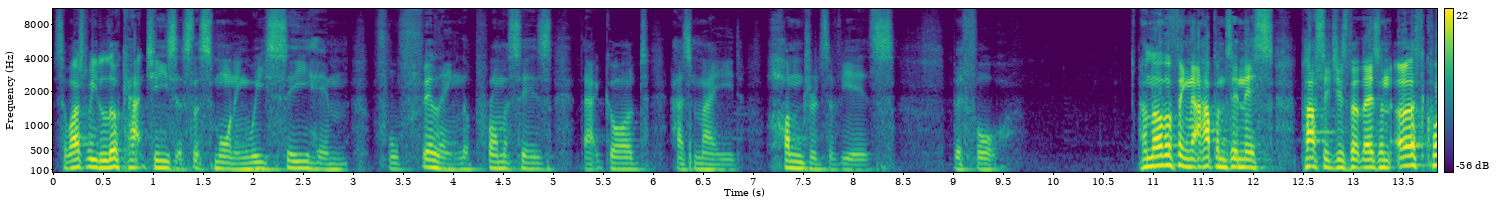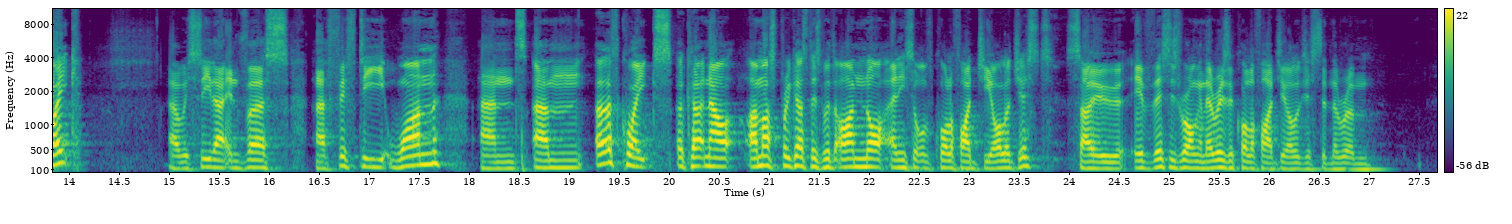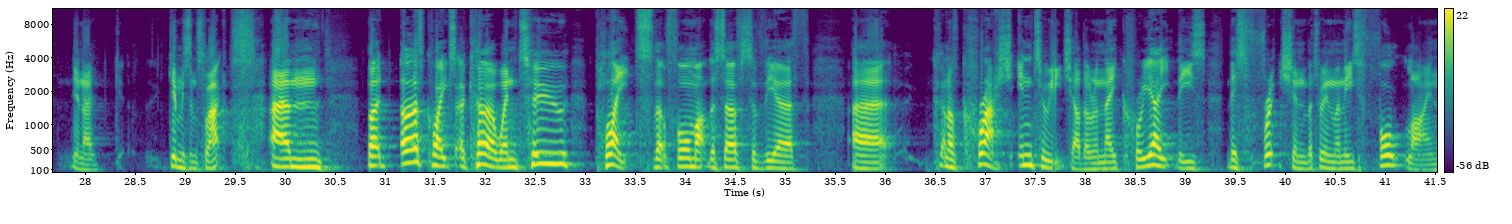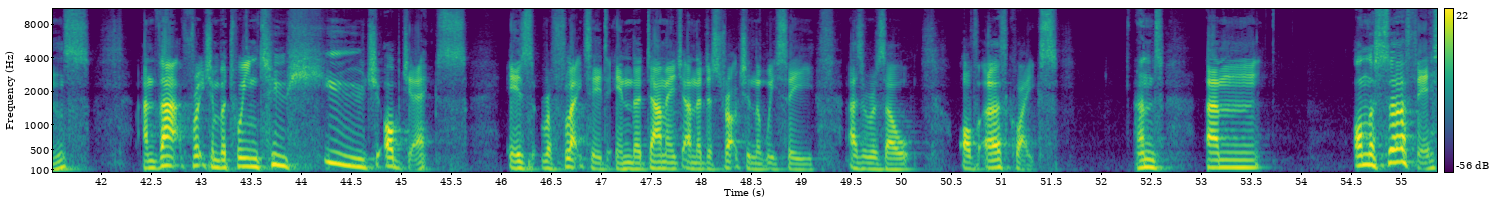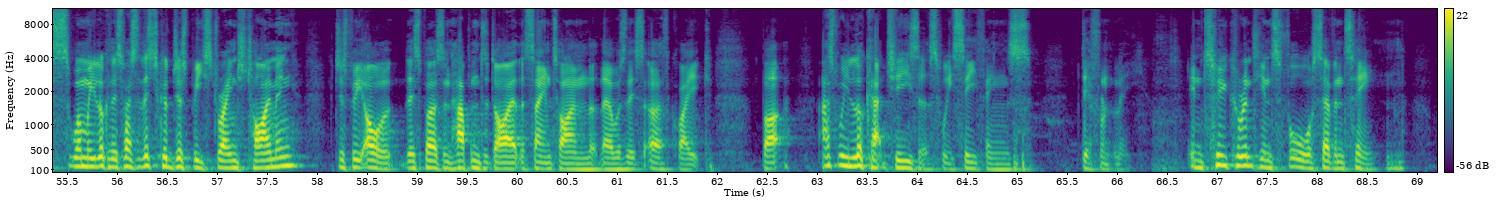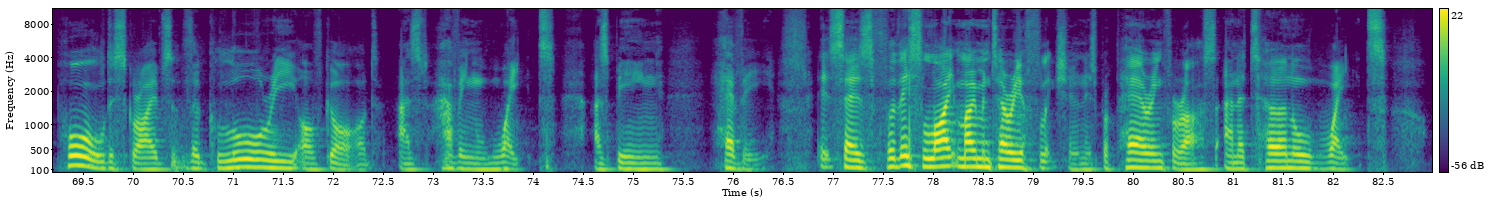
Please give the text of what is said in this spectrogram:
So, as we look at Jesus this morning, we see him fulfilling the promises that God has made hundreds of years before. Another thing that happens in this passage is that there's an earthquake Uh, we see that in verse uh, 51. And um, earthquakes occur. Now, I must precursor this with I'm not any sort of qualified geologist. So if this is wrong and there is a qualified geologist in the room, you know, g- give me some slack. Um, but earthquakes occur when two plates that form up the surface of the earth uh, kind of crash into each other and they create these, this friction between them, these fault lines. And that friction between two huge objects is reflected in the damage and the destruction that we see as a result of earthquakes. And um, on the surface, when we look at this passage, this could just be strange timing. Just be, oh, this person happened to die at the same time that there was this earthquake. But as we look at Jesus, we see things differently. In 2 Corinthians 4:17, Paul describes the glory of God as having weight, as being heavy. It says, For this light momentary affliction is preparing for us an eternal weight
